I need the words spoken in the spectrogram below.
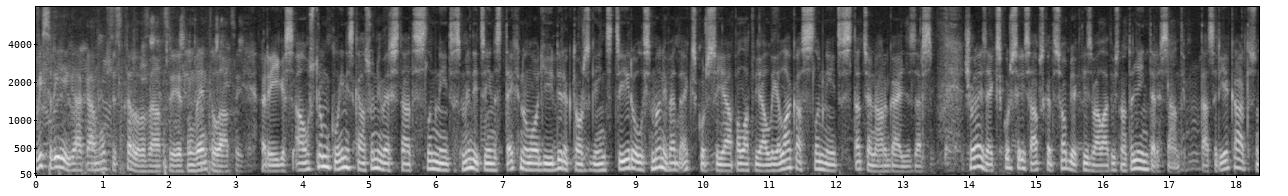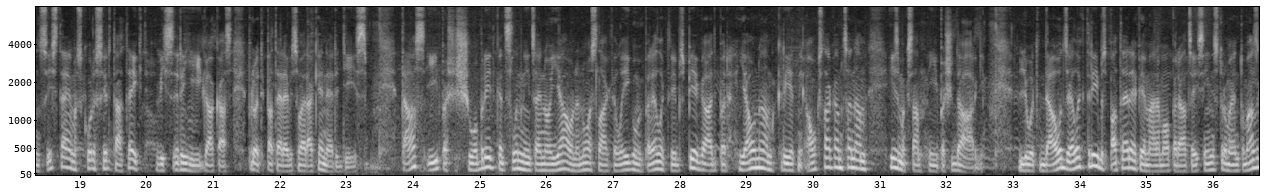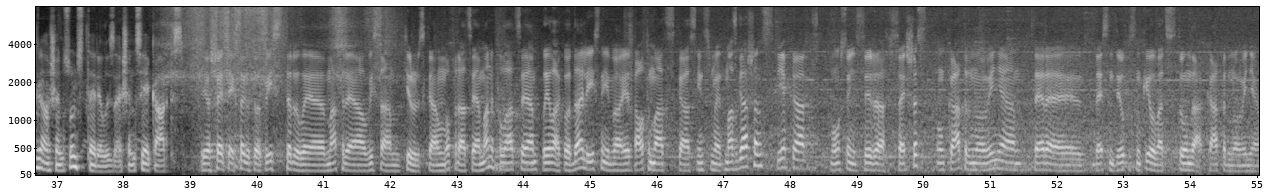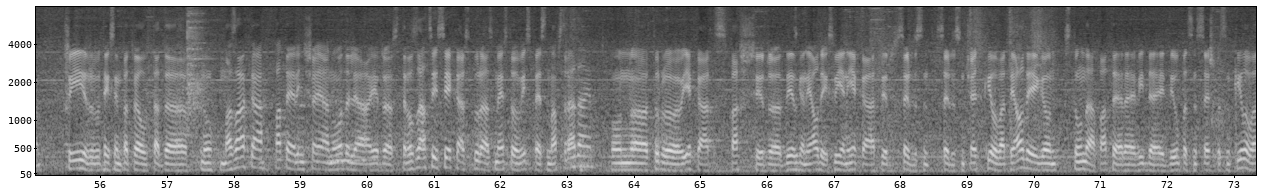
visrīgākā mums ir sterilizācija un ventilācija. Rīgas Austrumu Kliniskās Universitātes slimnīcas medicīnas tehnoloģiju direktors Gins Cīrulis mani veda ekskursijā pa Latvijā lielākās slimnīcas stacionāru gaļazars. Šoreiz ekskursijas apskates objekti izvēlēti visnotaļ interesanti. Tās ir iekārtas un sistēmas, kuras ir tā teikt visrīgākās, proti patērē visvairāk enerģijas. Tās īpaši šobrīd, kad slimnīcai no jauna noslēgta līgumi par elektrības piegādi par jaunām, krietni augstākām cenām, izmaksā īpaši dārgi. Ļoti daudz elektrības patērē piemēram operācijas instrumentu mazgāšanas un sterilizēšanas iekārtas. Jo šeit tiek sagatavot visi sterilie materiāli visām ķirurģiskām operācijām, manipulācijām. Lielāko daļu īstenībā ir automātiskās instrumentu mazgāšanas iekārtas. Mums viņas ir sešas, un katra no viņām tērē 10-12 kWh. Katra no viņām. Šī ir teiksim, pat vēl tāda nu, mazākā patēriņa šajā nodaļā. Ir sterilizācijas iekārtas, kurās mēs to visu pēc tam apstrādājam. Un, uh, tur iekārtas pašas ir diezgan jaudīgas. Viena iekārta ir 60, 64 kW jaudīga un stundā patērē vidēji 12, 16 kW.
